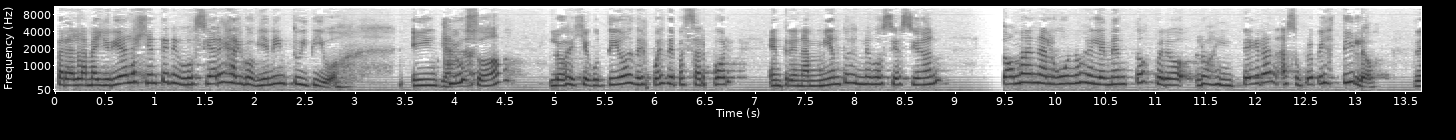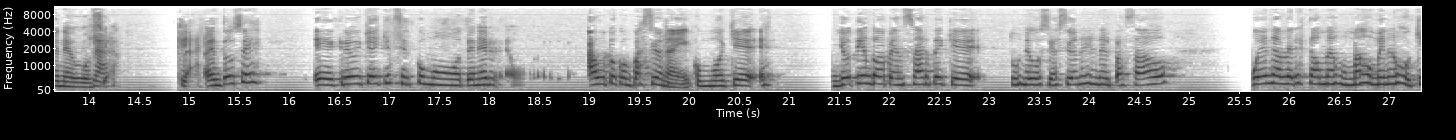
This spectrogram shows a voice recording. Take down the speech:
para la mayoría de la gente negociar es algo bien intuitivo. incluso los ejecutivos, después de pasar por entrenamientos en negociación, toman algunos elementos, pero los integran a su propio estilo de negociar. Claro. Entonces, eh, creo que hay que ser como tener autocompasión ahí, como que yo tiendo a pensar de que tus negociaciones en el pasado pueden haber estado más, o menos ok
